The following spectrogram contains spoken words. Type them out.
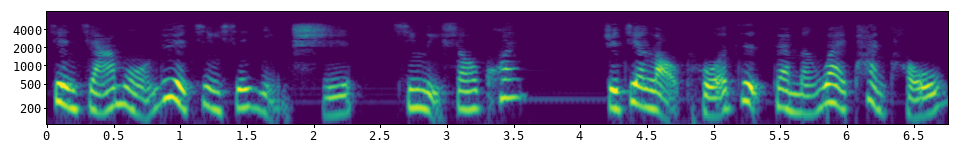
见贾母略进些饮食，心里稍宽。只见老婆子在门外探头，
